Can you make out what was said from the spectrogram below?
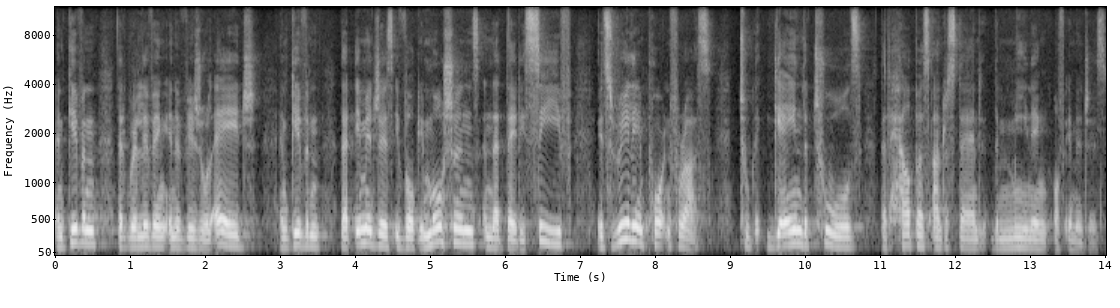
And given that we're living in a visual age, and given that images evoke emotions and that they deceive, it's really important for us to gain the tools that help us understand the meaning of images.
